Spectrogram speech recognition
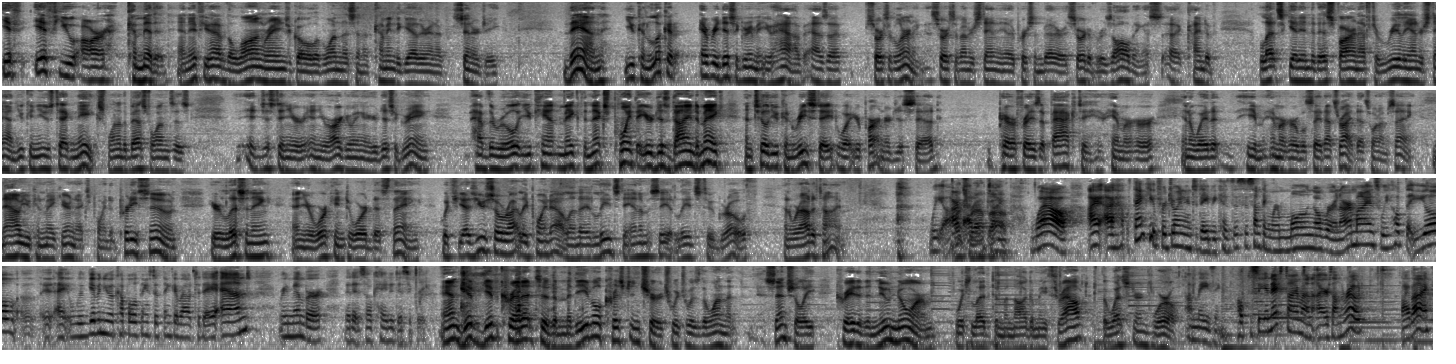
if if you are committed and if you have the long range goal of oneness and of coming together and of synergy, then you can look at every disagreement you have as a source of learning, a source of understanding the other person better, a sort of resolving, a kind of let's get into this far enough to really understand. You can use techniques. One of the best ones is just in your in your arguing or your disagreeing have the rule that you can't make the next point that you're just dying to make until you can restate what your partner just said paraphrase it back to him or her in a way that he, him or her will say, That's right, that's what I'm saying. Now you can make your next point. And pretty soon you're listening and you're working toward this thing, which, as you so rightly point out, Linda, it leads to intimacy, it leads to growth, and we're out of time. We are Let's out wrap of time. up. Wow. I, I thank you for joining today because this is something we're mulling over in our minds. We hope that you'll, uh, I, we've given you a couple of things to think about today. And remember that it's okay to disagree. And give give credit to the medieval Christian church, which was the one that essentially created a new norm which led to monogamy throughout the Western world. Amazing. Hope to see you next time on Eyres on the Road. Bye bye.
